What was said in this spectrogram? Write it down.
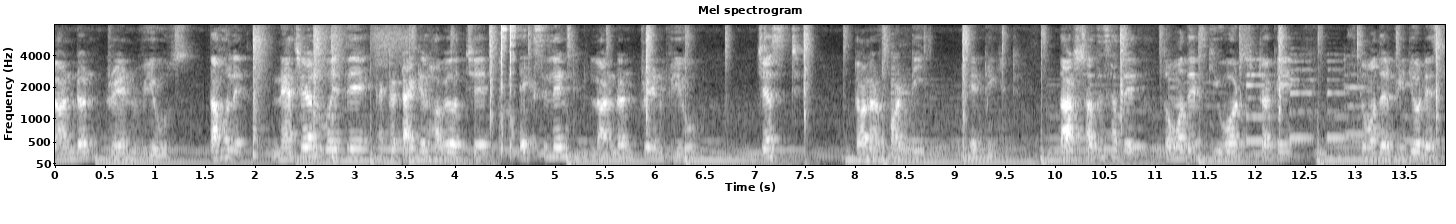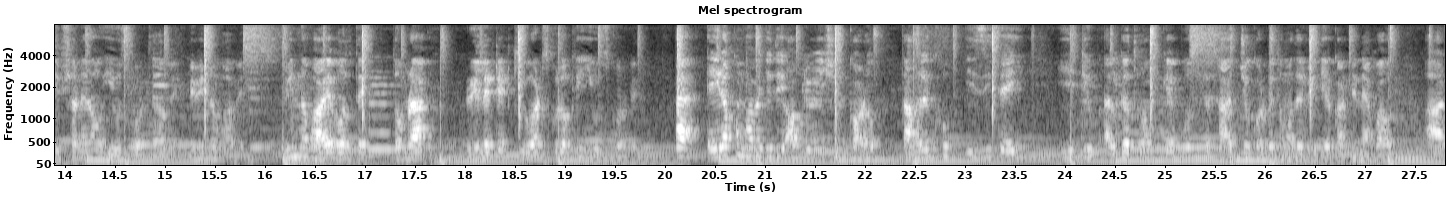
লন্ডন ট্রেন ভিউজ তাহলে ন্যাচারাল ওয়েতে একটা টাইটেল হবে হচ্ছে excellent London train view just dollar forty a ticket তার সাথে সাথে তোমাদের কিওয়ার্ডসটাকে তোমাদের ভিডিও ডেসক্রিপশনেও ইউজ করতে হবে, বিভিন্নভাবে। বিভিন্নভাবে বলতে তোমরা রিলেটেড কিওয়ার্ডসগুলোকে ইউজ করবে। হ্যাঁ এইরকম ভাবে যদি অপটিমাইজেশন করো, তাহলে খুব ইজিতেই ইউটিউব অ্যালগোথমকে বুঝতে সাহায্য করবে তোমাদের ভিডিও কন্টেন্ট অ্যাবাউট আর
